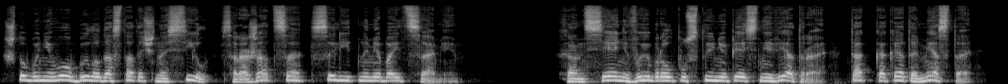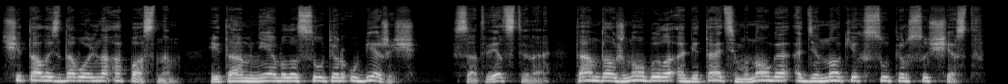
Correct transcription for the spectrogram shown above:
чтобы у него было достаточно сил сражаться с элитными бойцами. Хан Сень выбрал пустыню Песни Ветра, так как это место считалось довольно опасным, и там не было суперубежищ. Соответственно, там должно было обитать много одиноких суперсуществ.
